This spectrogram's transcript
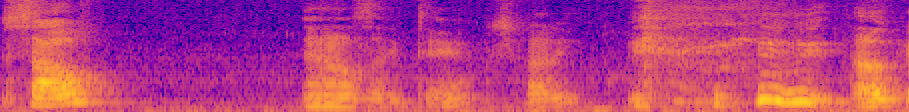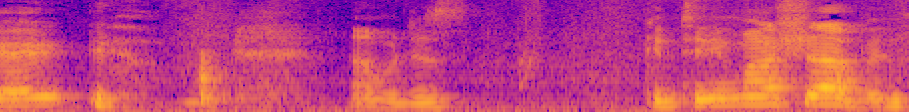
so, and I was like, damn, shawty. okay, I'm gonna just continue my shopping.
